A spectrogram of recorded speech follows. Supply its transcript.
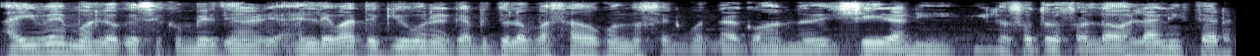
ahí vemos lo que se convirtió en Aria. El debate que hubo en el capítulo pasado cuando se encuentra con Ed Sheeran y, y los otros soldados Lannister,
